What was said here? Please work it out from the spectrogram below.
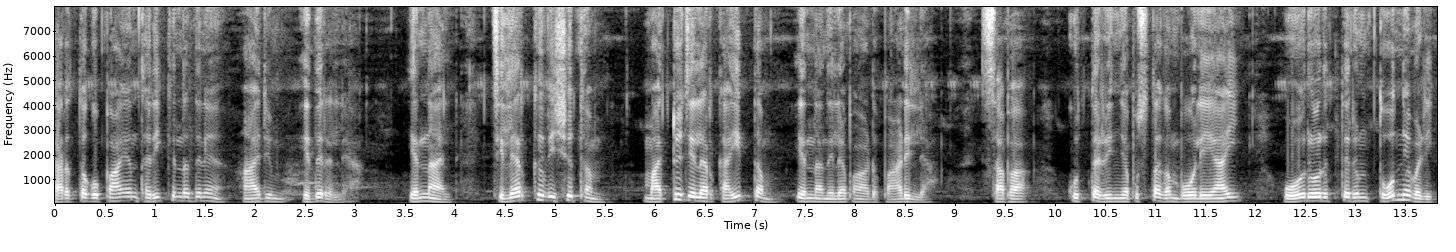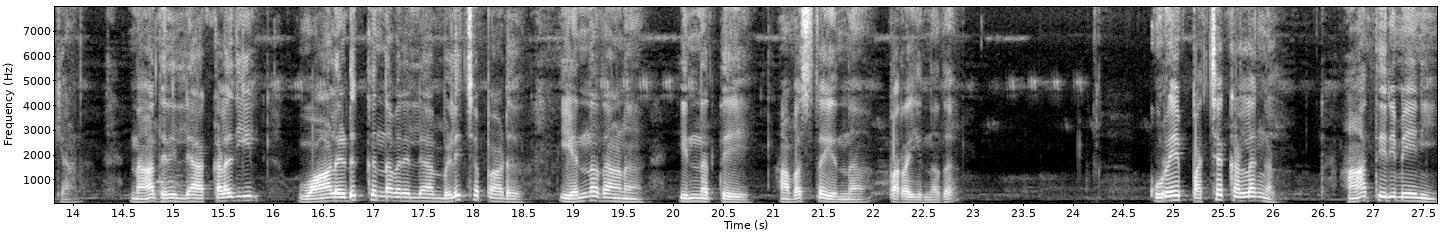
കറുത്ത കുപ്പായം ധരിക്കുന്നതിന് ആരും എതിരല്ല. എന്നാൽ ചിലർക്ക് വിശുദ്ധം മറ്റു ചിലർക്ക് അയിത്തം എന്ന നിലപാട് പാടില്ല. സഭ കുത്തഴിഞ്ഞ പുസ്തകം പോലെയായി ഓരോരുത്തരും തോന്നിയ വഴിക്കാണ്. നാഥനില്ലാ കളരിയിൽ വാളെടുക്കുന്നവനെല്ലാം വെളിച്ചപ്പാട് എന്നതാണ് ഇന്നത്തെ അവസ്ഥയെന്ന് പറയുന്നത്. കുറേ പച്ചക്കള്ളങ്ങൾ ആ തിരുമേനി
